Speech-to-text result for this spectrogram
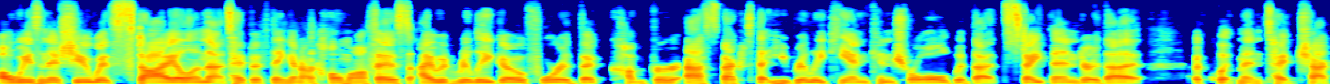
always an issue with style and that type of thing in our home office. I would really go for the comfort aspect that you really can control with that stipend or that equipment type check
